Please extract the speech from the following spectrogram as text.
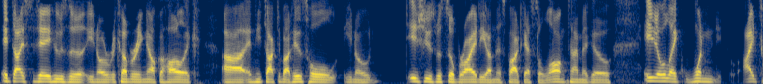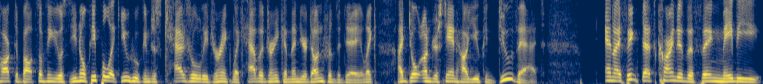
It Dies Today, who's a you know recovering alcoholic, uh, and he talked about his whole you know issues with sobriety on this podcast a long time ago. And, you know, like when I talked about something, he goes, you know, people like you who can just casually drink, like have a drink and then you're done for the day. Like I don't understand how you can do that. And I think that's kind of the thing, maybe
